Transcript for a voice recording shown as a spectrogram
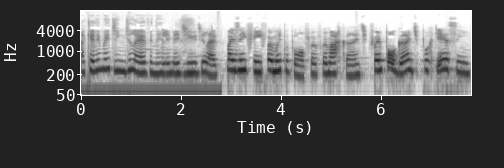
Aquele medinho de leve, né? Aquele medinho de leve. Mas enfim, foi muito bom, foi, foi marcante. Foi empolgante porque, assim,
